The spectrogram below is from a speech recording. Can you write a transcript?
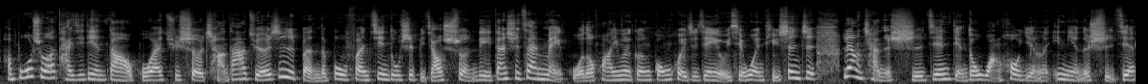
好，不过说台积电到国外去设厂，大家觉得日本的部分进度是比较顺利，但是在美国的话，因为跟工会之间有一些问题，甚至量产的时间点都往后延了一年的时间。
